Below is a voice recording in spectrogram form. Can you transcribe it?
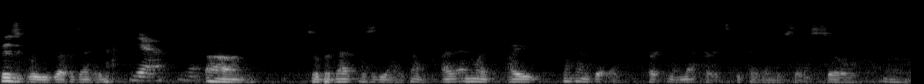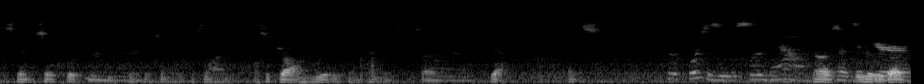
physically represented. Yeah. Yeah. Um, so, but that this is the only time. I, and like I sometimes get like hurt. My neck hurts because I'm just like so staring so closely at this paper, staring at this line. Also drawing really thin pens. So Mm. that's So it forces you to slow down Does, because if really you're does.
